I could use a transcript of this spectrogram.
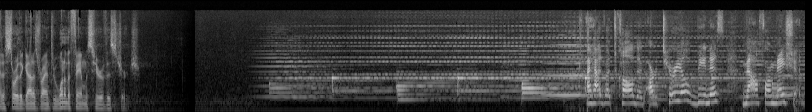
at a story that God is writing through one of the families here of this church. I had what's called an arterial venous malformation,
